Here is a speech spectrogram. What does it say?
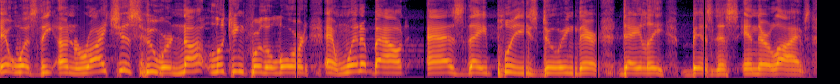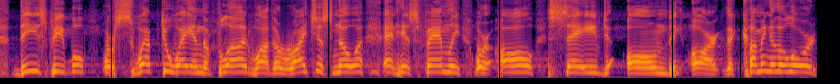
It was the unrighteous who were not looking for the Lord and went about as they pleased, doing their daily business in their lives. These people were swept away in the flood while the righteous Noah and his family were all saved on the ark. The coming of the Lord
